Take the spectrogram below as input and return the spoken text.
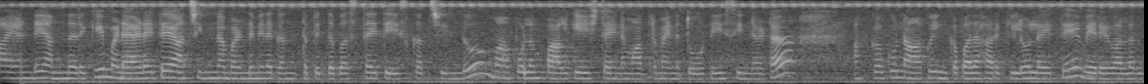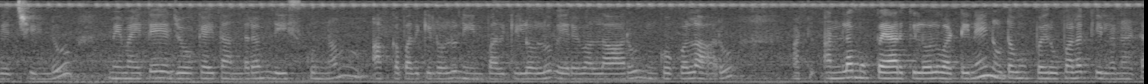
హాయ్ అండి అందరికీ. మా డాడీ అయితే ఆ చిన్న బండి మీద గంత పెద్ద బస్తా అయితే వేసుకొచ్చిండు. మా పొలం పాలకి వేస్ట్ అయిన మాత్రం ఆయన తోటేసిండట అక్కకు నాకు ఇంకా పదహారు కిలోలు అయితే వేరే వాళ్ళకి తెచ్చిండు. మేమైతే జోక్ అయితే అందరం తీసుకున్నాం. అక్క పది కిలోలు నేను పది కిలోలు వేరే వాళ్ళు ఆరు ఇంకొకళ్ళు ఆరు. అట్లా అందులో ముప్పై ఆరు కిలోలు పట్టినాయి. నూట ముప్పై రూపాయల కిలోనట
